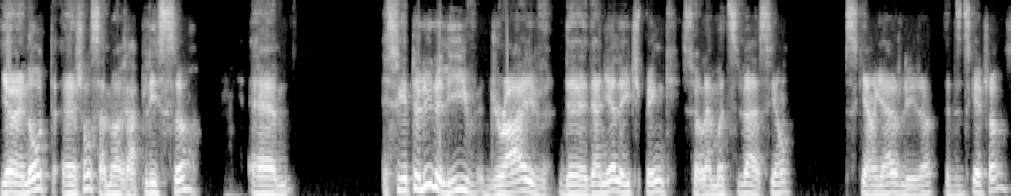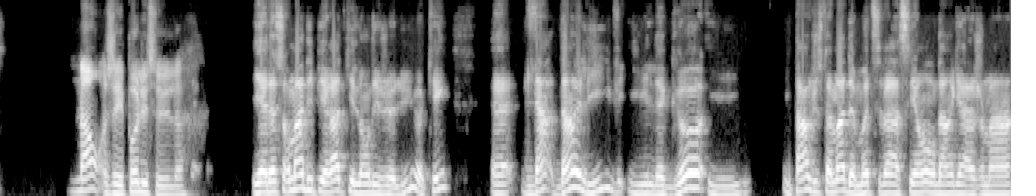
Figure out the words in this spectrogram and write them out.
Il y a une autre chose, ça m'a rappelé ça. Euh, Est-ce que tu as lu le livre Drive de Daniel H. Pink sur la motivation, ce qui engage les gens? Ça te dit quelque chose? Non, j'ai pas lu celui-là. Il y en a sûrement des pirates qui l'ont déjà lu, OK? Euh, dans, dans le livre, il- le gars, il, il parle justement de motivation, d'engagement.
